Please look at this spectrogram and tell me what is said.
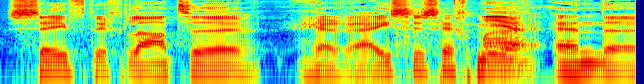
70 laten herreizen, zeg maar. Ja. En eh,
